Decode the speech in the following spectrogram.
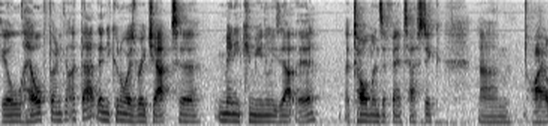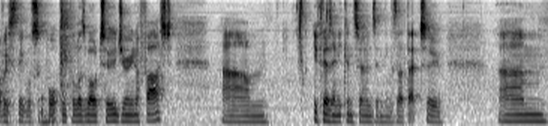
ill health or anything like that, then you can always reach out to many communities out there. The Tolmans are fantastic. Um, I obviously will support people as well too during a fast. Um, if there's any concerns and things like that too. Um,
